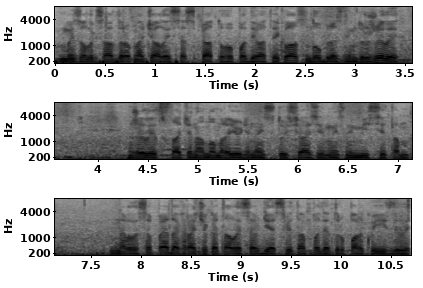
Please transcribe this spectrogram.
Ми з Олександром навчалися з 5 по 9 клас, добре з ним дружили. Жили, кстати, на одному районі на інституті зв'язі, ми з ним в місті там на велосипедах раніше каталися в дитинстві, там по дентропарку їздили,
